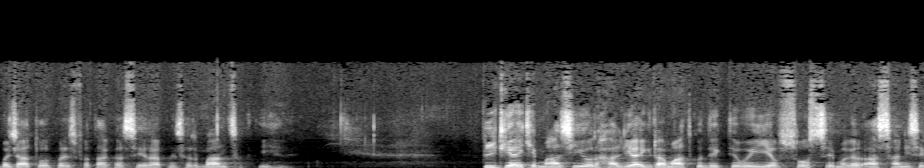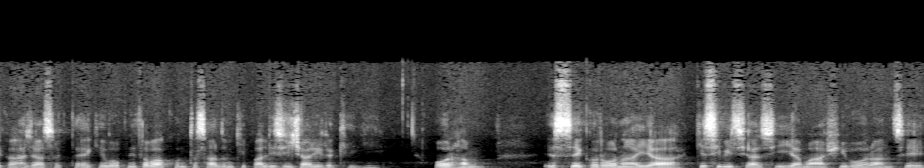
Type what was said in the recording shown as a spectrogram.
بجا طور پر اس فتح کا سیرا اپنے سر باندھ سکتی ہے۔ پی ٹی آئی کے ماضی اور حالیہ اقدامات کو دیکھتے ہوئے یہ افسوس سے مگر آسانی سے کہا جا سکتا ہے کہ وہ اپنی تباہ کن تصادم کی پالیسی جاری رکھے گی اور ہم اس سے کرونا یا کسی بھی سیاسی یا معاشی بحران سے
